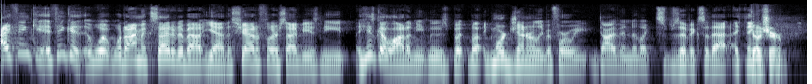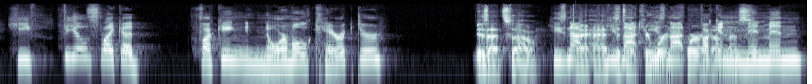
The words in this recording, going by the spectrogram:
I think I think it, what what I'm excited about, yeah, the Shadow Flare side B is neat. He's got a lot of neat moves, but, but like more generally, before we dive into like specifics of that, I think Oh, sure. he feels like a fucking normal character. Is that so? He's not. I- I have he's to not, take your he's word not for it on fucking this. Min Min.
